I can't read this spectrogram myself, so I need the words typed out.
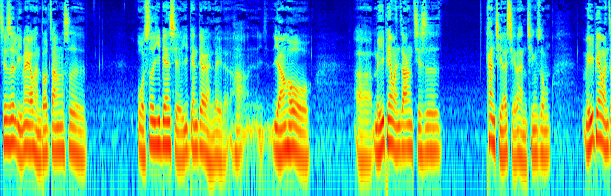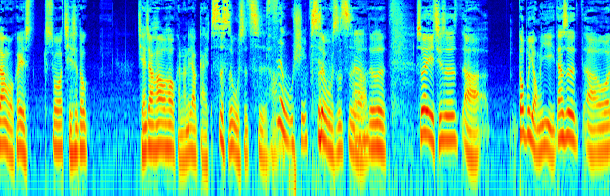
其实里面有很多章是，我是一边写一边掉眼泪的哈。然后，呃，每一篇文章其实看起来写的很轻松，每一篇文章我可以说其实都前前后后可能要改四十五十次哈，四五十次，四五十次啊，就是，所以其实啊都不容易。但是呃，我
